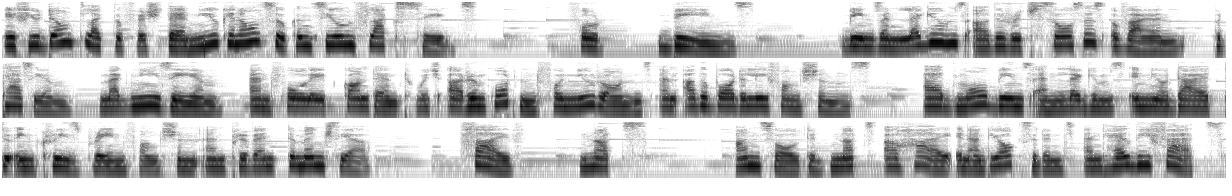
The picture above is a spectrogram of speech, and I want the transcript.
If you don't like the fish then you can also consume flax seeds. 4. Beans. Beans and legumes are the rich sources of iron, potassium, magnesium, and folate content which are important for neurons and other bodily functions. Add more beans and legumes in your diet to increase brain function and prevent dementia. 5. Nuts. Unsalted nuts are high in antioxidants and healthy fats.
